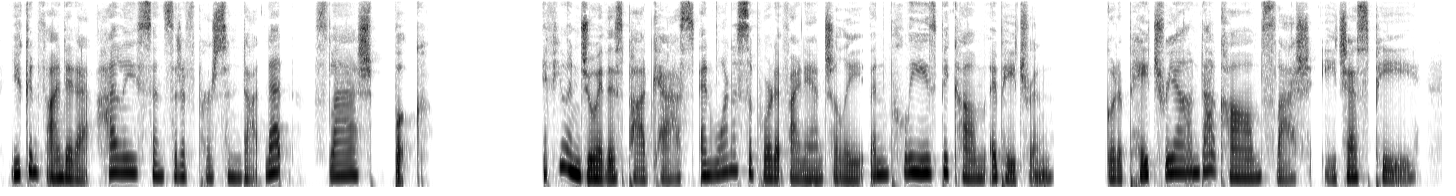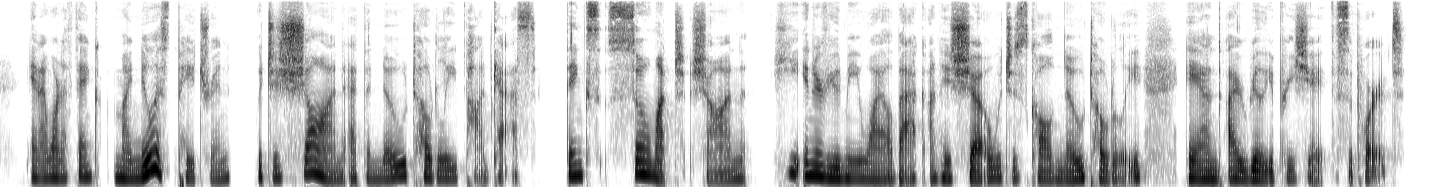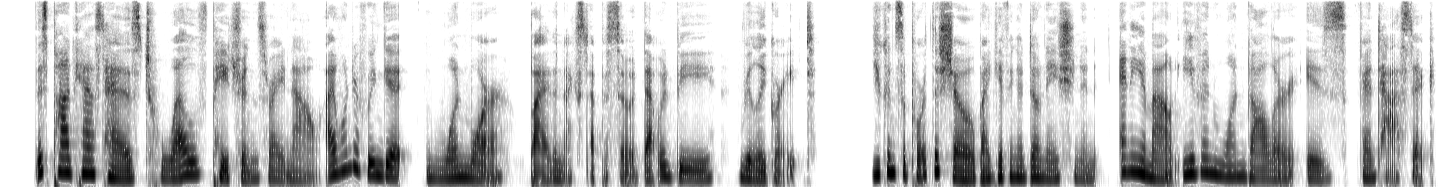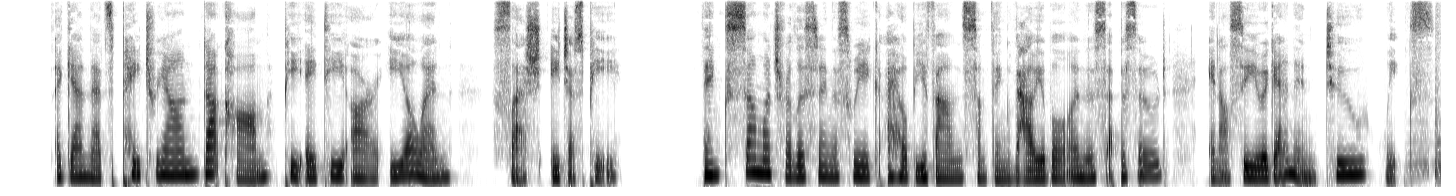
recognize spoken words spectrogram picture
You can find it at highlysensitiveperson.net slash book. If you enjoy this podcast and want to support it financially, then please become a patron. Go to patreon.com slash HSP. And I want to thank my newest patron, which is Sean at the No Totally podcast. Thanks so much, Sean. He interviewed me a while back on his show, which is called No Totally, and I really appreciate the support. This podcast has 12 patrons right now. I wonder if we can get one more by the next episode. That would be really great. You can support the show by giving a donation in any amount. Even $1 is fantastic. Again, that's patreon.com, P-A-T-R-E-O-N slash HSP. Thanks so much for listening this week. I hope you found something valuable in this episode, and I'll see you again in two weeks.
